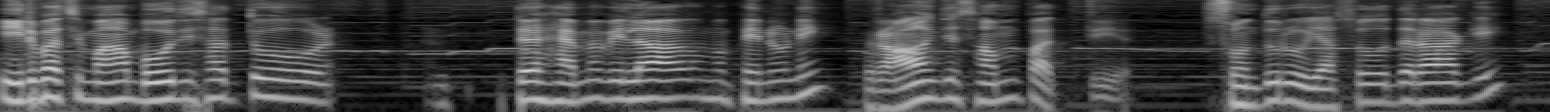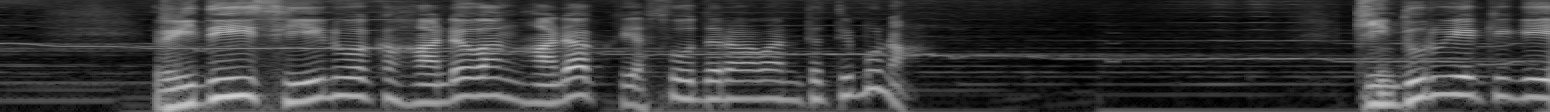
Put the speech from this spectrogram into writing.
ඊට පස්සේ මහා බෝධිසත්වෝට හැම වෙලාවම පෙනුනේ රාජ සම්පත්තිය. සොඳුරු යසෝදරාගේ රිදී සීනුවක හඬවන් හඬක් යසෝදරාවන්ට තිබුණා. කිඳුරුවකගේ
